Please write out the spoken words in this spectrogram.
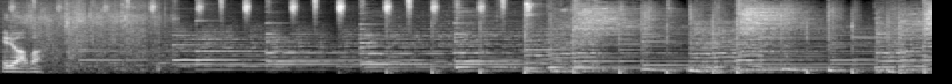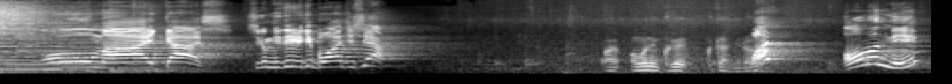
이리 와봐. Oh my God. 지금 니들이 이게 뭐 하는 짓이야? 아, 어머님 그게 그게 아니라. What? 어머님?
